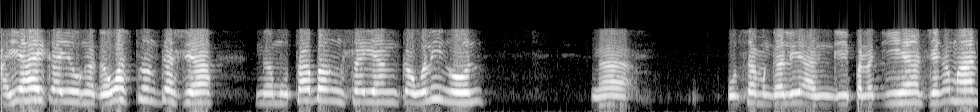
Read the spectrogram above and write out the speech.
ayahay kayo nga gawaston ka siya nga mutabang sa iyang kawalingon nga unsa manggali ang gipanagihan siyang amahan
